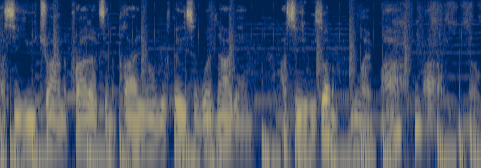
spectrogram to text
I see you trying the products and applying it on your face and whatnot, and I see the result. You're like, wow, wow, you know.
